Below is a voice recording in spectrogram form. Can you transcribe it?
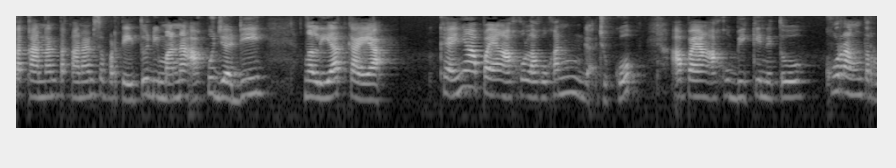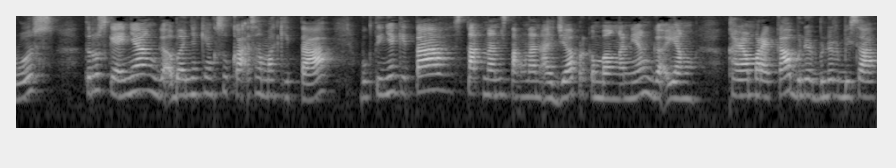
tekanan-tekanan seperti itu di mana aku jadi ngeliat kayak kayaknya apa yang aku lakukan nggak cukup, apa yang aku bikin itu kurang terus, terus kayaknya nggak banyak yang suka sama kita. Buktinya kita stagnan-stagnan aja perkembangannya nggak yang kayak mereka bener-bener bisa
